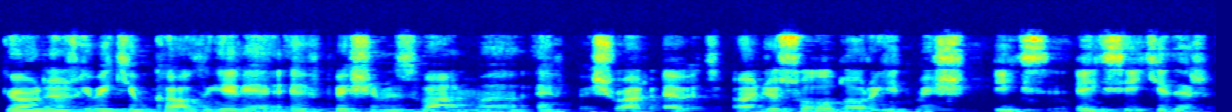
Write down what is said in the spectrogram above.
Gördüğünüz gibi kim kaldı geriye? F5'imiz var mı? F5 var. Evet. Önce sola doğru gitmiş. X eksi 2'dir.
